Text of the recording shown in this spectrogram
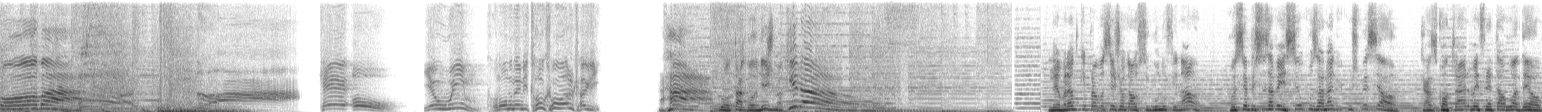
Toma! KO! You win! Haha! Protagonismo aqui não! Lembrando que para você jogar o segundo final, você precisa vencer o Kusanagi com especial. Caso contrário, vai enfrentar o Adel.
